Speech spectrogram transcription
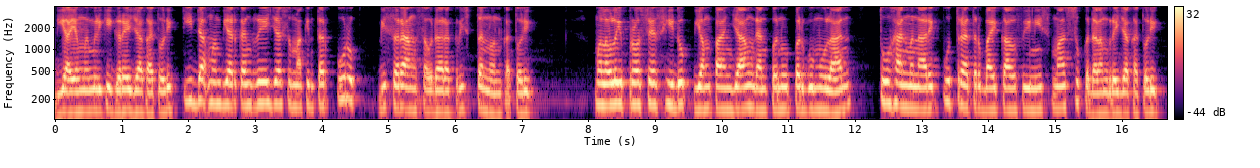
Dia yang memiliki gereja Katolik tidak membiarkan gereja semakin terpuruk diserang saudara Kristen non-Katolik. Melalui proses hidup yang panjang dan penuh pergumulan, Tuhan menarik putra terbaik Calvinis masuk ke dalam gereja Katolik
